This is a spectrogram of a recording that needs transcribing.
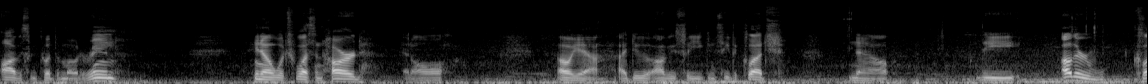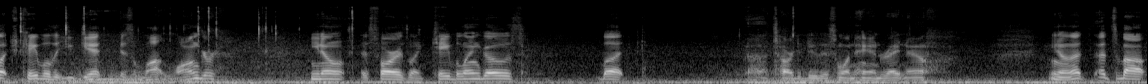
Obviously put the motor in, you know, which wasn't hard at all. Oh yeah, I do, obviously you can see the clutch. Now, the other clutch cable that you get is a lot longer. you know, as far as like cabling goes. But uh, it's hard to do this one hand right now. You know, that, that's about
